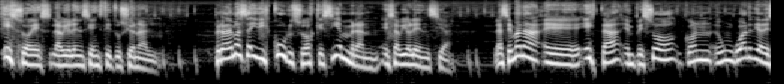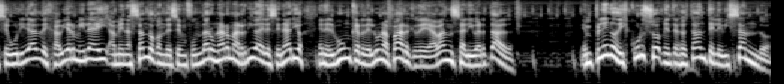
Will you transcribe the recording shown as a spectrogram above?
Eso es la violencia institucional. Pero además hay discursos que siembran esa violencia. La semana eh, esta empezó con un guardia de seguridad de Javier Milei amenazando con desenfundar un arma arriba del escenario en el búnker de Luna Park de Avanza Libertad. En pleno discurso mientras lo estaban televisando.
